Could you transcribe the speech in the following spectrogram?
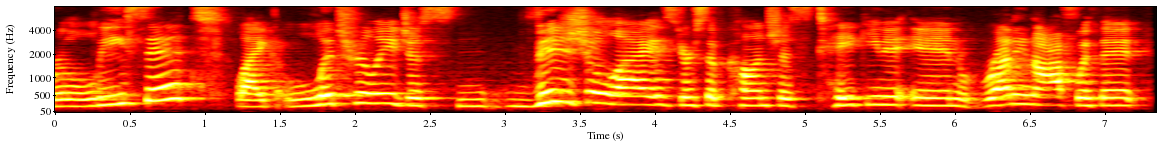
release it, like literally just visualize your subconscious taking it in, running off with it,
